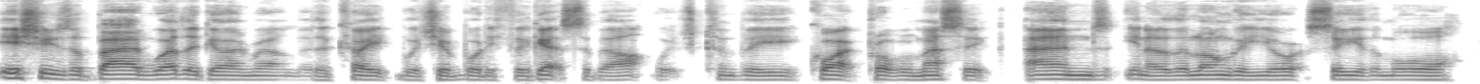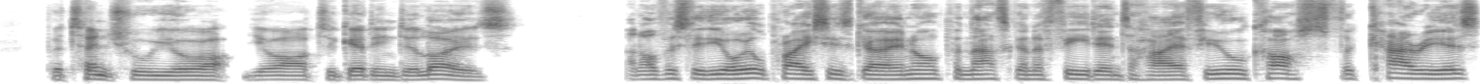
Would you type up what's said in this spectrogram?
issues of bad weather going around the Cape, which everybody forgets about, which can be quite problematic. And you know, the longer you're at sea, the more potential you are you are to getting delays. And obviously, the oil price is going up, and that's going to feed into higher fuel costs for carriers.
